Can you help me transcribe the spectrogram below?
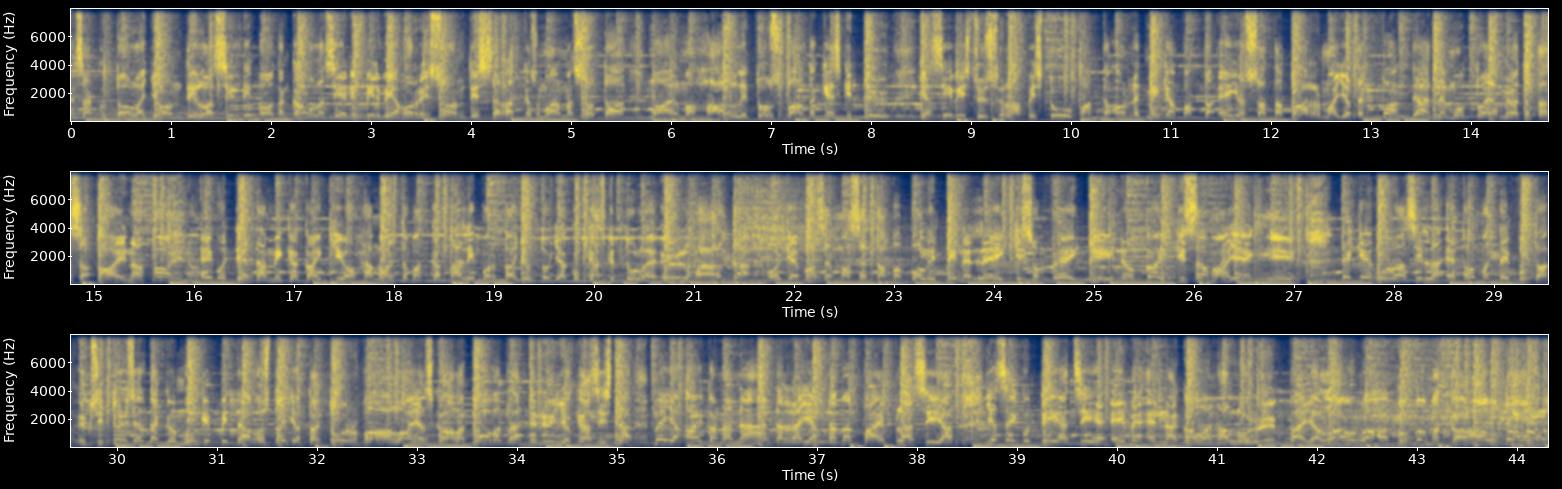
Yleensä kuin tolla jontilla. Silti ootan kaulasieni pilviä horisontissa. Ratkaisu maailmansotaa, maailman hallitus. Valta keskittyy ja sivistys rapistuu. Fakta on, että mikä fakta ei oo sata varma. Joten fuck that, ne muuttuu ja myötätasa aina. aina. Ei voi tietää mikä kaikki on hämäistä, vaikka väliportaan juttuja, kun käskyt tulee ylhäältä. Oikein vasen masentava poliittinen leikki, se on feikki. Ne on kaikki sama jengi. Tekee uraa sillä, et hommat ei futa yksityiseltäkö munkin pitää ostaa jotain turvaa. Laajan skaalan kaavat lähtenyt jo käsistä. Meidän aikana nähdään tän räjähtävän päin pläsiä. Ja sen kun tiedät, siihen ei me enää kauan halua ryppää ja laulaa. Koko matka autoon.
